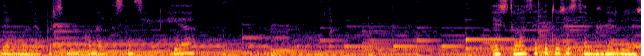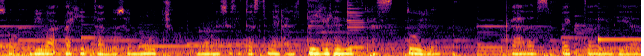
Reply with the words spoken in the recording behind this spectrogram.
de una persona con alta sensibilidad. Esto hace que tu sistema nervioso viva agitándose mucho. No necesitas tener al tigre detrás tuyo. Cada aspecto del día a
